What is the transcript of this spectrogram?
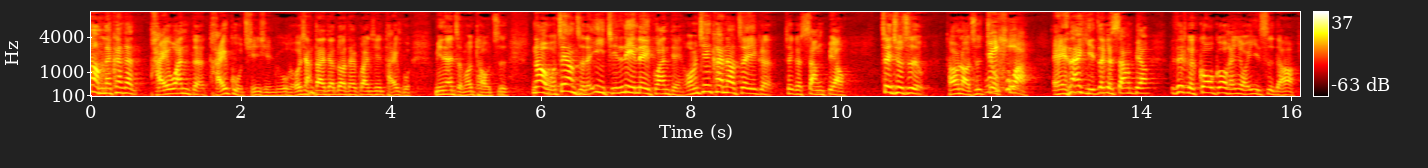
那我们来看看台湾的台股情形如何？我想大家都在关心台股明年怎么投资。那我这样子的易经另类观点，我们先看到这一个这个商标，这就是陶文老师就画，哎，Nike 这个商标，这个勾勾很有意思的哈。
